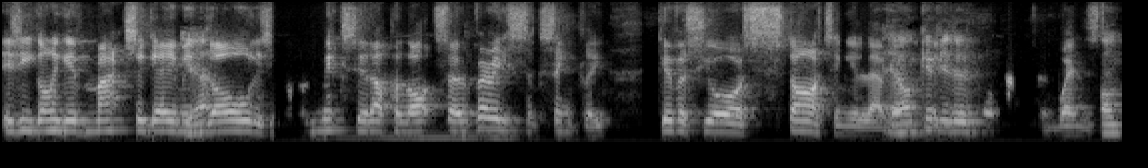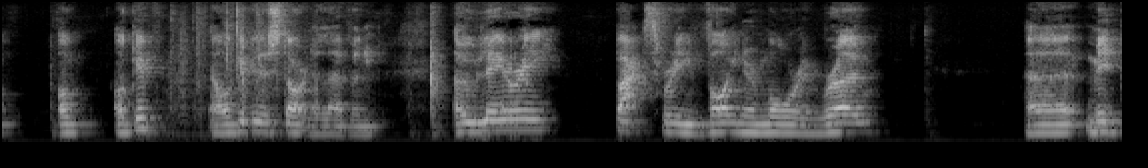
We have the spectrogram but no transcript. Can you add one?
Is he going to give Max a game in yeah. goal? Is he going to mix it up a lot? So very succinctly, give us your starting eleven. Yeah, I'll give you the Wednesday. I'll, I'll, I'll give I'll give you the starting eleven. O'Leary, back three, Vyner, Moore in row. Uh, mid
